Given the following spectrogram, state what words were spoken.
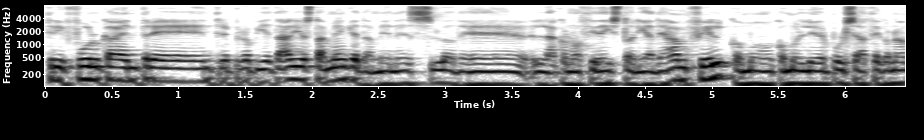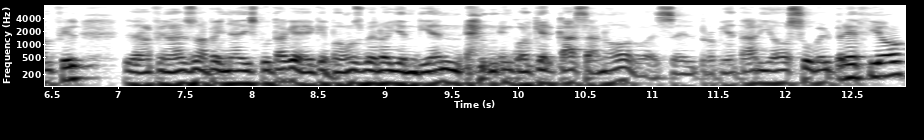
trifulca entre, entre propietarios también, que también es lo de la conocida historia de Anfield, como, como el Liverpool se hace con Anfield, y al final es una pequeña disputa que, que podemos ver hoy en día en, en, cualquier casa, ¿no? Pues el propietario sube el precio,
